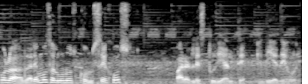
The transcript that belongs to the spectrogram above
Hola, daremos algunos consejos para el estudiante el día de hoy.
